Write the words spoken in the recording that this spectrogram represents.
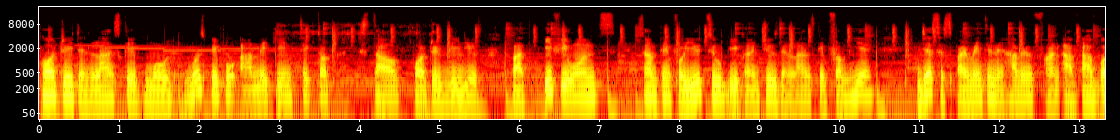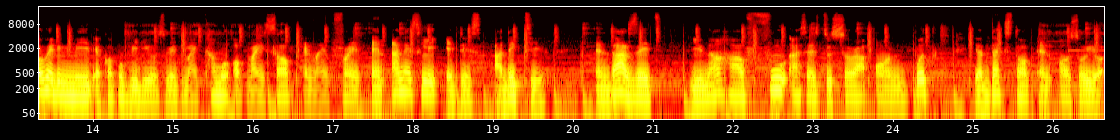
portrait and landscape mode. Most people are making TikTok style portrait videos but if you want something for youtube you can choose the landscape. From here just experimenting and having fun. I've, I've already made a couple videos with my cameo of myself and my friend and honestly it is addictive. And that's it. You now have full access to Sora on both your desktop and also your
